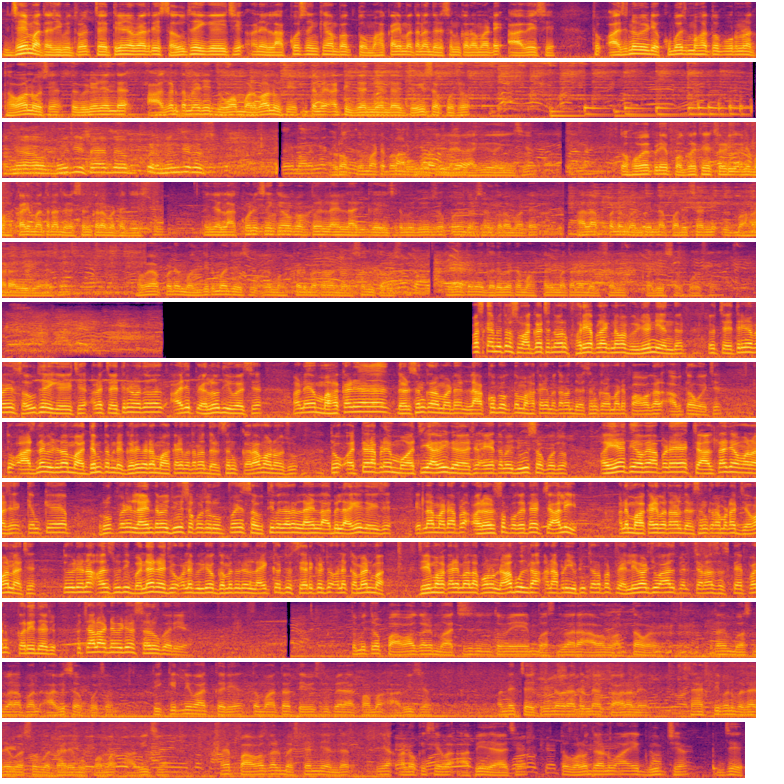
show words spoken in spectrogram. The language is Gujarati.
જય માતાજી મિત્રો, ચૈત્રી નવરાત્રિ શરૂ થઈ ગઈ છે અને લાખો સંખ્યામાં ભક્તો મહાકાળી માતાના દર્શન કરવા માટે આવે છે. તો આજનો વીડિયો ખૂબ જ મહત્વપૂર્ણ થવાનો છે. તો વિડીયોની અંદર આગળ તમને જે જોવા મળવાનું છે તે તમે આ ટીઝરની અંદર જોઈ શકો છો. અને મોદી સાહેબે મંદિર રોપવે માટે પણ બહુ મોટી લાઈન લાગી ગઈ છે. તો હવે આપણે પગથિયા ચડી અને મહાકાળી માતાના દર્શન કરવા માટે જઈશું. અહીંયા લાખોની સંખ્યામાં ભક્તોની લાઈન લાગી ગઈ છે. તમે જોઈ શકો છો દર્શન કરવા માટે. હાલ આપણને મંદિરના પરિસરની બહાર આવી ગયા છે. હવે આપણે મંદિરમાં જઈશું અને મહાકાળી માતાના દર્શન કરીશું. અહીંયા તમે ઘરે બેઠા મહાકાળી માતાના દર્શન કરી શકો છો. નમસ્કાર મિત્રો, સ્વાગત છે તમારું ફરી આપણા એક નવા વિડીયોની અંદર. તો ચૈત્રી નવરાત્રી શરૂ થઈ ગઈ છે અને ચૈત્રી નવરાત્રી આજે પહેલો દિવસ છે અને મહાકાળીના દર્શન કરવા માટે લાખો ભક્તો મહાકાળી માતાના દર્શન કરવા માટે પાવાગઢ આવતા હોય છે. તો આજના વિડીયોના માધ્યમ તમને ઘરે બેઠા મહાકાળી માતાના દર્શન કરાવવાનો છું. તો અત્યારે આપણે મોચી આવી ગયા છે, અહીંયા તમે જોઈ શકો છો. અહીંયાથી હવે આપણે ચાલતા જવાના છે, કેમ કે રોપવેની લાઈન તમે જોઈ શકો છો, રોપવેની સૌથી વધારે લાઈન લાંબી લાગી ગઈ છે. એટલા માટે આપણે અઢારસો પગથિયા ચાલી અને મહાકાળી માતાના દર્શન કરવા માટે જવાના છે. તો વિડીયોના અંત સુધી બન્યા રહેજો અને વીડિયો ગમે તો લાઈક કરજો, શેર કરજો અને કમેન્ટમાં જય મહાકાળીમાં લખવાનું ના ભૂલતા અને આપણી યુટ્યુબ ચેનલ પર પહેલી વાર જો આ ચેનલ સબસ્ક્રાઈબ પણ કરી દેજો. તો ચાલો આજનો વીડિયો શરૂ કરીએ. તો મિત્રો પાવાગઢ માછી સુધી તમે બસ દ્વારા આવવા માગતા હોય, તો તમે બસ દ્વારા પણ આવી શકો છો. ટિકિટની વાત કરીએ તો માત્ર ત્રેવીસ રૂપિયા રાખવામાં આવી છે. અને ચૈત્રી નવરાત્રિના કારણે સાઠથી પણ વધારે બસો વધારે મૂકવામાં આવી છે. અને પાવાગઢ બસ સ્ટેન્ડની અંદર અહીંયા અનોખી સેવા આપી રહ્યા છે. તો વડોદરાનું આ એક ગ્રુપ છે, જે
